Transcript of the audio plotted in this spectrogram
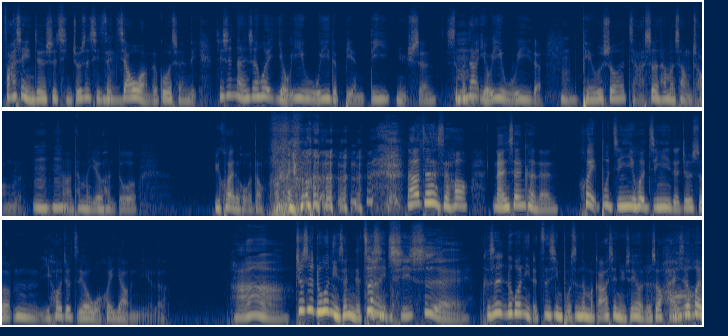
发现一件事情，就是其实，在交往的过程里，嗯、其实男生会有意无意的贬低女生。什么叫有意无意的？嗯，比如说，假设他们上床了，嗯哼，然后他们也有很多愉快的活动。OK，然后这个时候男生可能会不经意或经意的，就是说，嗯，以后就只有我会要你了啊。就是如果女生你的自信，这很歧视哎、欸。可是如果你的自信不是那么高，而且女生有的时候还是会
